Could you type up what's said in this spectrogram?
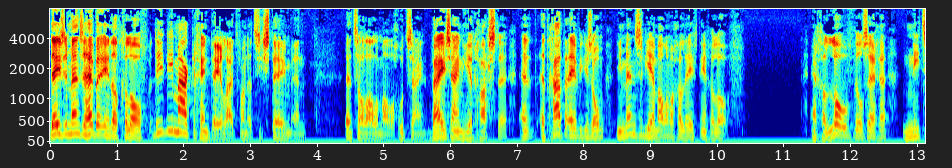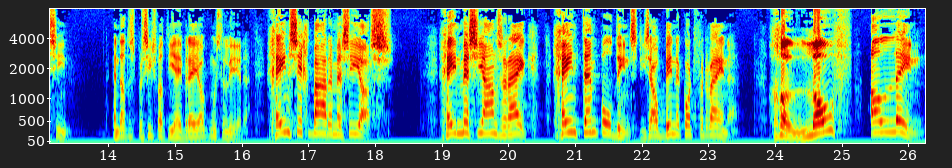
deze mensen hebben in dat geloof, die, die maken geen deel uit van het systeem en het zal allemaal wel goed zijn. Wij zijn hier gasten en het, het gaat er eventjes om, die mensen die hebben allemaal geleefd in geloof. En geloof wil zeggen niet zien. En dat is precies wat die Hebreeën ook moesten leren. Geen zichtbare Messias. Geen Messiaans Rijk. Geen tempeldienst. Die zou binnenkort verdwijnen. Geloof alleen.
